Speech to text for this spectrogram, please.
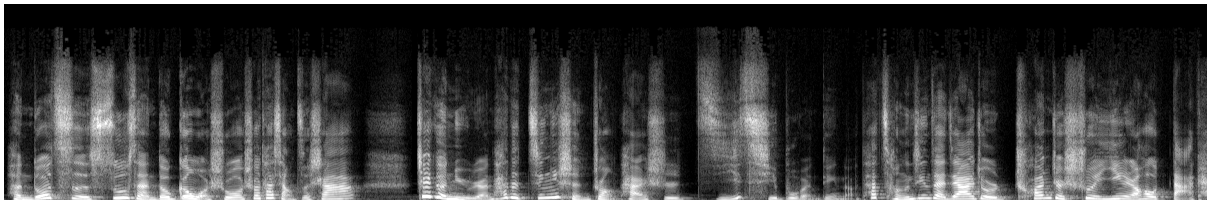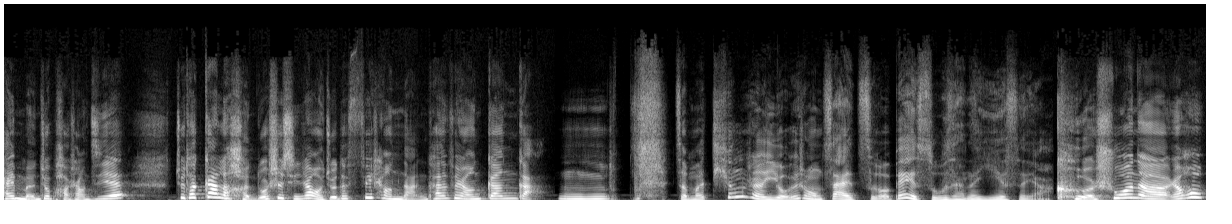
很多次，Susan 都跟我说，说她想自杀。这个女人，她的精神状态是极其不稳定的。她曾经在家就是穿着睡衣，然后打开门就跑上街，就她干了很多事情，让我觉得非常难堪，非常尴尬。嗯，怎么听着有一种在责备 Susan 的意思呀？可说呢。然后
